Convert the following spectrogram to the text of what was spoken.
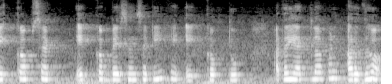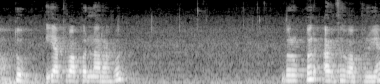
एक कपसाठी एक कप बेसनसाठी हे एक कप तूप. आता यातलं आपण अर्ध तूप यात वापरणार आहोत. बरोबर अर्ध वापरूया.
